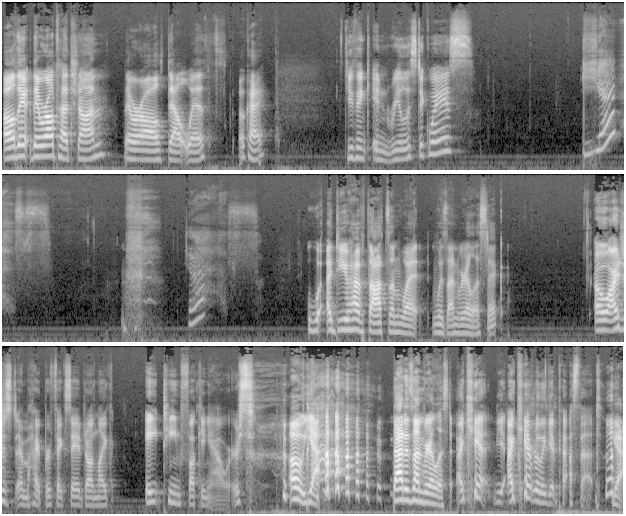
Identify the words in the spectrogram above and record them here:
All they, they were all touched on. They were all dealt with. Okay. Do you think in realistic ways? Yes. yes. Wh- uh, do you have thoughts on what was unrealistic? Oh, I just am hyper fixated on like 18 fucking hours. Oh yeah, that is unrealistic. I can't I can't really get past that. Yeah.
